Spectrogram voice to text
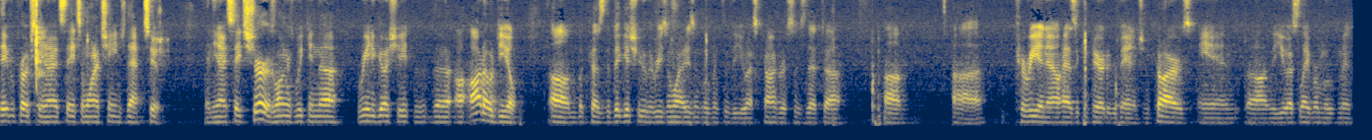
They've approached the United States and want to change that too. And the United States, sure, as long as we can uh, renegotiate the, the uh, auto deal, um, because the big issue, the reason why it isn't moving through the U.S. Congress is that um, Korea now has a comparative advantage in cars, and uh, the U.S. labor movement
